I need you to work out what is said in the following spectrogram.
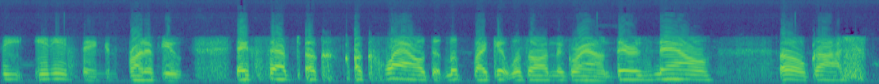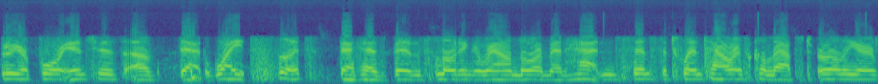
see anything in front of you except a, a cloud that looked like it was on the ground. There's now oh gosh, three or four inches of that white soot that has been floating around lower Manhattan since the Twin Towers collapsed earlier.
